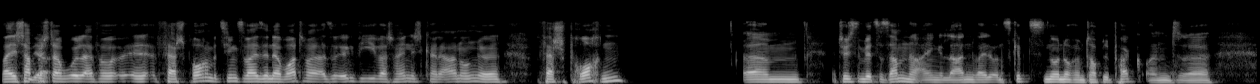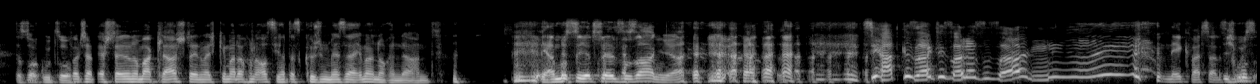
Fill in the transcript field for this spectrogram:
Weil ich habe Ja. mich da wohl einfach äh, versprochen, beziehungsweise in der Wortwahl, also irgendwie wahrscheinlich, keine Ahnung, äh, versprochen. Ähm, natürlich sind wir zusammen da eingeladen, weil uns gibt es nur noch im Doppelpack und äh, Das ist auch gut so. wollte ich an der Stelle nochmal klarstellen, weil ich gehe mal davon aus, sie hat das Küchenmesser immer noch in der Hand. Ja, musst du jetzt schnell so sagen, ja. sie hat gesagt, ich soll das so sagen. nee, Quatsch, alles Ich gut. muss.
